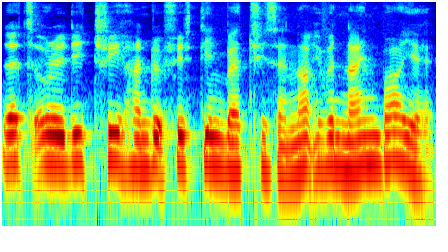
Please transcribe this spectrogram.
That's already 315 batteries and not even 9 bar yet.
